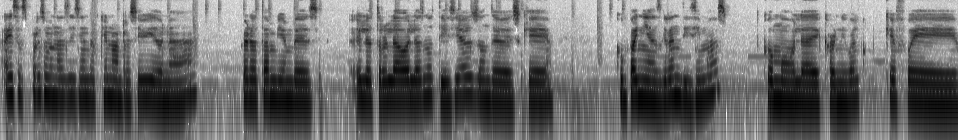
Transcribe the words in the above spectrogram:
a esas personas diciendo que no han recibido nada, pero también ves el otro lado de las noticias donde ves que compañías grandísimas como la de Carnival que fue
